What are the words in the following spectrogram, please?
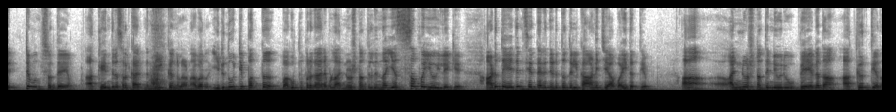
ഏറ്റവും ശ്രദ്ധേയം ആ കേന്ദ്ര സർക്കാരിന്റെ നീക്കങ്ങളാണ്. അവർ ഇരുന്നൂറ്റി പത്ത് വകുപ്പ് പ്രകാരമുള്ള അന്വേഷണത്തിൽ നിന്ന് എസ് എഫ് ഐ ഒയിലേക്ക് അടുത്ത ഏജൻസിയെ തിരഞ്ഞെടുത്തതിൽ കാണിച്ച ആ വൈദഗ്ധ്യം ആ അന്വേഷണത്തിന്റെ ഒരു വേഗത ആ കൃത്യത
